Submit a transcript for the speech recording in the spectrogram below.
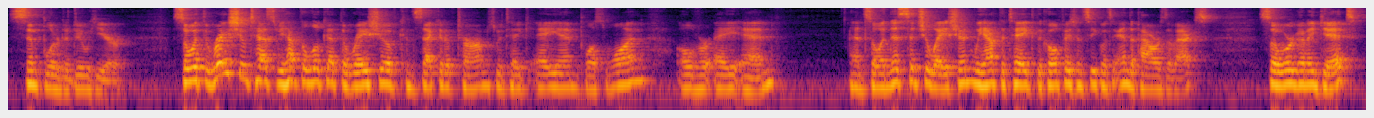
simpler to do here. So with the ratio test, we have to look at the ratio of consecutive terms. We take an plus 1 over an. And so in this situation, we have to take the coefficient sequence and the powers of x. So we're going to get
